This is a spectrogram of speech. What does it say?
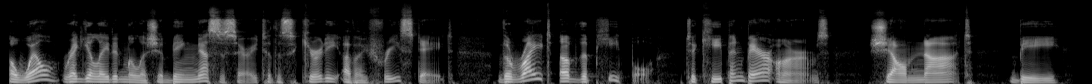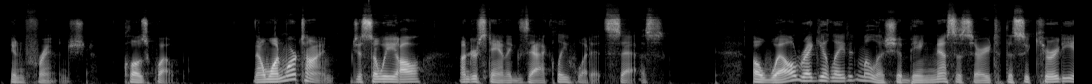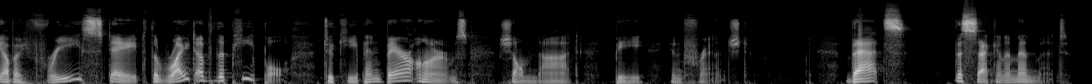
A well regulated militia being necessary to the security of a free state, the right of the people to keep and bear arms shall not be infringed. Close quote. Now, one more time, just so we all understand exactly what it says. A well regulated militia being necessary to the security of a free state, the right of the people to keep and bear arms shall not be infringed. That's the Second Amendment.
